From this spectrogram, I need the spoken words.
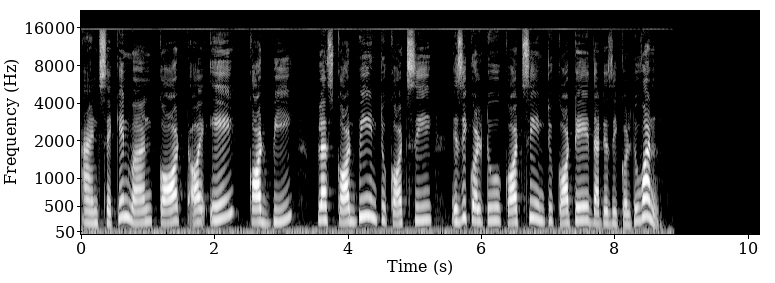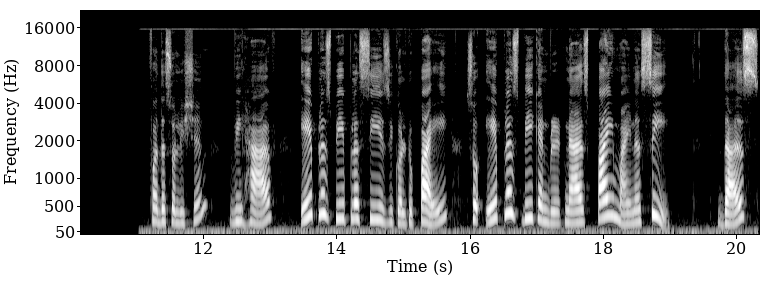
And second one cot or a cot b plus cot b into cot c is equal to cot c into cot a that is equal to 1. For the solution, we have a plus b plus c is equal to pi. So, a plus b can be written as pi minus c. Thus,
